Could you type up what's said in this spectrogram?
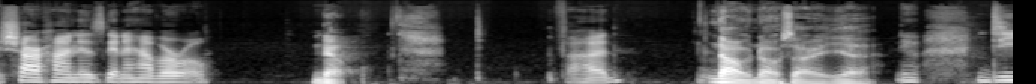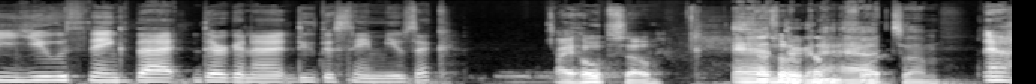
Sharhan is going to have a role? no, Fahad. No, no, sorry. Yeah. Do you think that they're going to do the same music? I hope so. And what they're gonna coming for. add some. Ugh,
